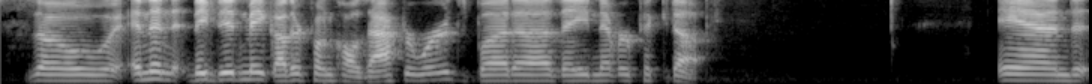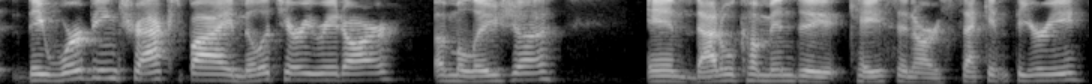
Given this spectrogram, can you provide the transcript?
So, and then they did make other phone calls afterwards, but uh, they never picked up. And they were being tracked by military radar of Malaysia, and that will come into case in our second theory.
